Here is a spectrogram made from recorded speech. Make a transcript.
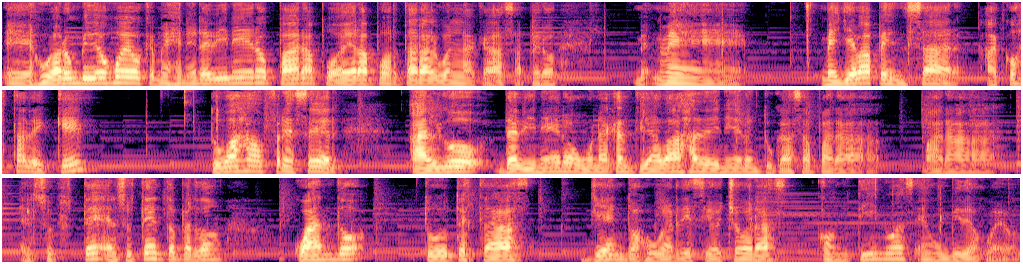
eh, jugar un videojuego que me genere dinero para poder aportar algo en la casa. Pero me, me lleva a pensar a costa de qué tú vas a ofrecer algo de dinero, una cantidad baja de dinero en tu casa para, para el, sustento, perdón, cuando tú te estás yendo a jugar 18 horas continuas en un videojuego,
